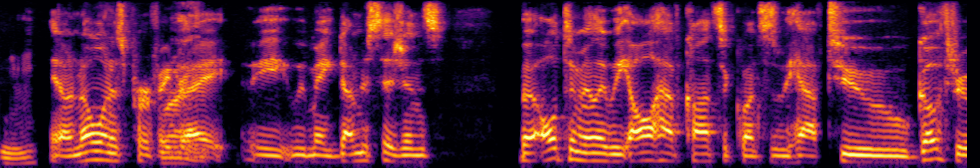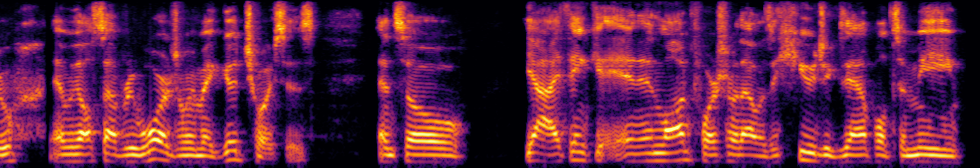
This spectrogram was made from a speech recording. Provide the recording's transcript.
mm-hmm. you know, no one is perfect, right? right? We, we make dumb decisions, but ultimately we all have consequences we have to go through. And we also have rewards when we make good choices. And so, yeah, I think in, in law enforcement, that was a huge example to me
